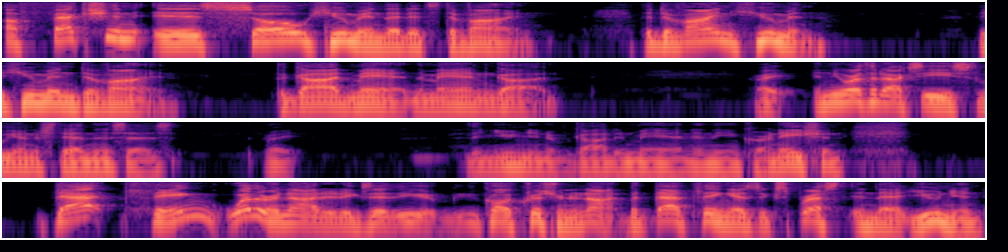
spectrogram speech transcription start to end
Affection is so human that it's divine the divine human, the human divine, the God man, the man God. Right? In the Orthodox East, we understand this as, right, the union of God and man in the incarnation. That thing, whether or not it exists, you, you call it Christian or not, but that thing as expressed in that union,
